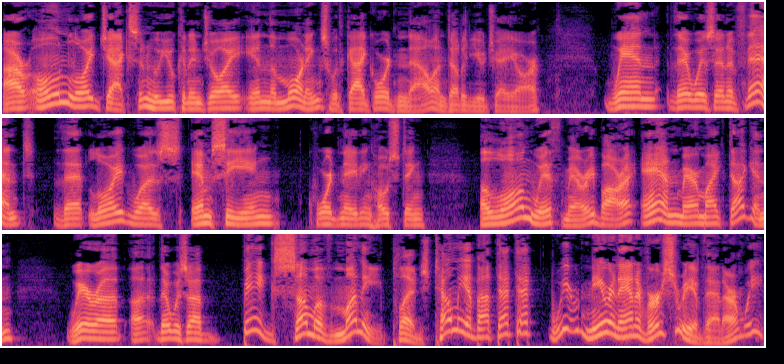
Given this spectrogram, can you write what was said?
Our own Lloyd Jackson, who you can enjoy in the mornings with Guy Gordon now on WJR, when there was an event that Lloyd was emceeing, coordinating, hosting, along with Mary Barra and Mayor Mike Duggan, where uh, uh, there was a big sum of money pledged. Tell me about that. That we're near an anniversary of that, aren't we?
